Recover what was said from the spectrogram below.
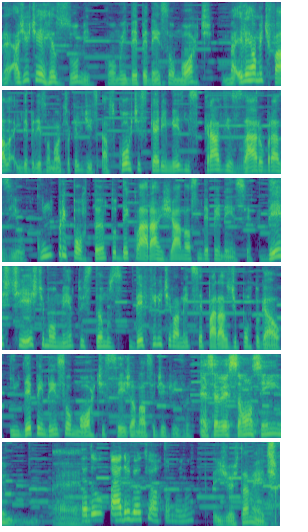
né? A gente resume como independência ou morte, mas ele realmente fala independência ou morte, só que ele diz: as cortes querem mesmo escravizar o Brasil. Cumpre, portanto, declarar já a nossa independência. Desde este momento estamos definitivamente separados de Portugal. Independência ou morte seja a nossa divisa. Essa é a versão assim. é, É do padre Belchior também, né? E Justamente.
